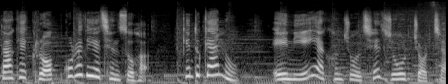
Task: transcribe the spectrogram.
তাকে ক্রপ করে দিয়েছেন সোহা। কিন্তু কেন? এই নিয়েই এখন চলছে জোর চর্চা।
